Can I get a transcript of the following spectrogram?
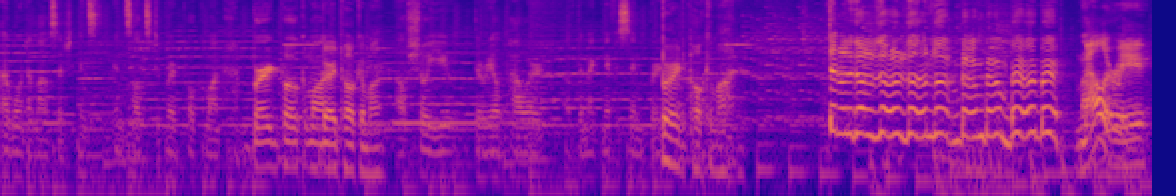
I won't allow such ins- insults to bird Pokemon. Bird Pokemon. Bird Pokemon. I'll show you the real power of the magnificent bird. Bird Pokemon. Mallory.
